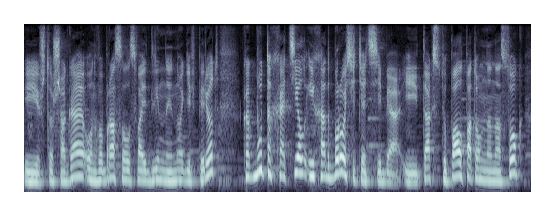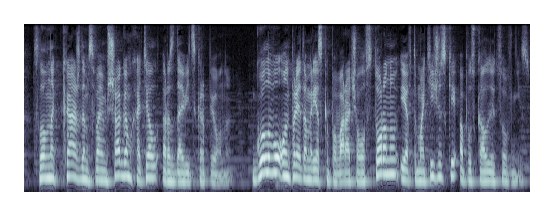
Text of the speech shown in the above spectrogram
и что шагая он выбрасывал свои длинные ноги вперед, как будто хотел их отбросить от себя, и так ступал потом на носок, словно каждым своим шагом хотел раздавить скорпиона. Голову он при этом резко поворачивал в сторону и автоматически опускал лицо вниз.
